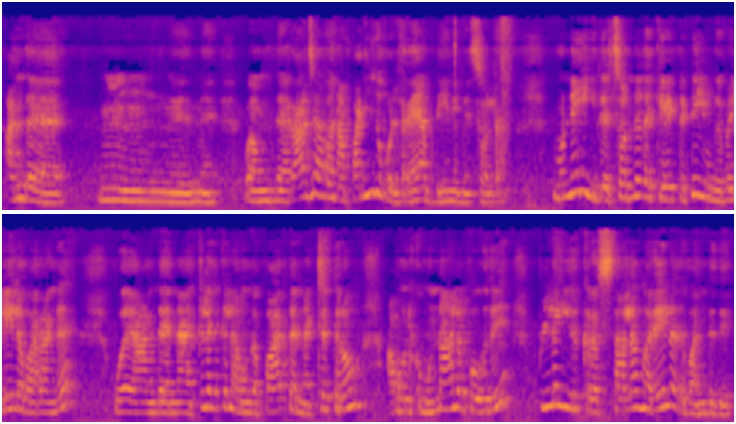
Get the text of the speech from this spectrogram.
அந்த ராஜாவை நான் பணிந்து கொள்றேன் அப்படின்னு இவன் சொல்றான். உடனே இதை சொன்னதை கேட்டுட்டு இவங்க வெளியில வராங்க. அந்த ந- கிழக்குல அவங்க பார்த்த நட்சத்திரம் அவங்களுக்கு முன்னால போகுது. பிள்ளை இருக்கிற ஸ்தலம் வரையில் அது வந்தது.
